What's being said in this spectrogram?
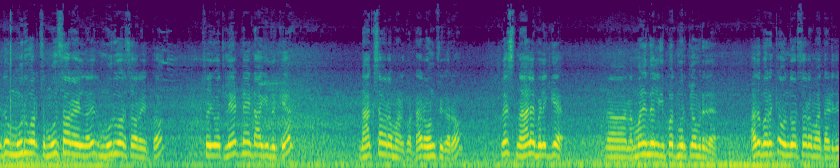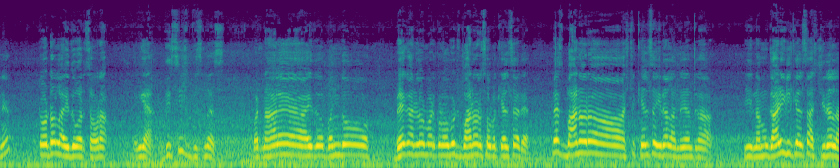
ಇದು ಮೂರು ವರ್ಷ, ಮೂರು ಸಾವಿರ ಹೇಳಿದ್ರೆ ಇದು ಮೂರುವರೆ ಸಾವಿರ ಇತ್ತು. ಸೊ ಇವತ್ತು ಲೇಟ್ ನೈಟ್ ಆಗಿದ್ದಕ್ಕೆ ನಾಲ್ಕು ಸಾವಿರ ಮಾಡಿಕೊಟ್ಟ ರೌಂಡ್ ಫಿಗರು ಪ್ಲಸ್ ನಾಳೆ ಬೆಳಿಗ್ಗೆ ನಮ್ಮ ಮನೆಯಿಂದ ಇಲ್ಲಿ ಇಪ್ಪತ್ತ್ಮೂರು ಕಿಲೋಮೀಟ್ರ್ ಇದೆ. ಅದು ಬರೋಕ್ಕೆ ಒಂದೂವರೆ ಸಾವಿರ ಮಾತಾಡಿದ್ದೀನಿ ಟೋಟಲ್ ಐದೂವರೆ ಸಾವಿರ. ಹಿಂಗೆ ದಿಸ್ ಈಸ್ ಬಿಸ್ನೆಸ್ ಬಟ್ ನಾಳೆ ಇದು ಬಂದು ಬೇಗ ಅನ್ಲೋಡ್ ಮಾಡ್ಕೊಂಡು ಹೋಗ್ಬಿಟ್ಟು ಭಾನುವಾರ ಸ್ವಲ್ಪ ಕೆಲಸ ಇದೆ. ಪ್ಲಸ್ ಭಾನುವಾರ ಅಷ್ಟು ಕೆಲಸ ಇರಲ್ಲ ಅಂದರೆ ಅಂತ ಈ ನಮ್ಮ ಗಾಡಿಗಳ ಕೆಲಸ ಅಷ್ಟು ಇರಲ್ಲ.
